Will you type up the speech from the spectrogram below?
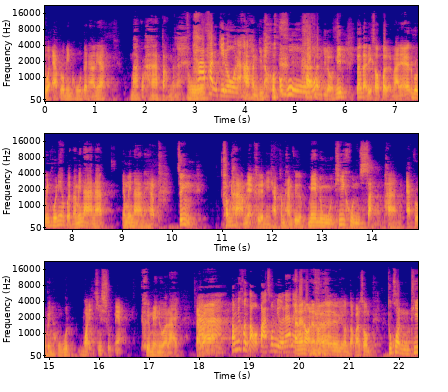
ตัวแอปโรบินฮูดไปแล้วเนี่ยมากกว่า 5 ตันแล้วนะห้าพันกิโลนะคะห้าพันกิโลโอ้โหห้าพันกิโลนี่ตั้งแต่ที่เขาเปิดมาเนี่ยโรบินฮูดนี่ยังเปิดมาไม่นานนะยังไม่นานนะครับ ซึ่ง คำถามเนี่ยคืออันนี้ครับคำถามคือเมนูที่คุณสั่งผ่านแอปโรบินฮูดบ่อยที่สุดเนี่ย คือเมนูอะไร แต่ว่าอ่ต้องมีคนตอบว่าปลาส้มเยอะแน่เลยอะแน่นอนแน่นอนแน่นอนมีคนตอบปลาส้ม ทุกคนที่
